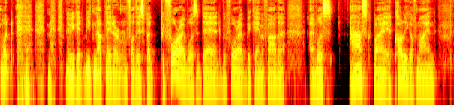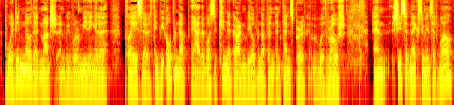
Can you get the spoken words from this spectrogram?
What maybe get beaten up later for this, but before I was a dad, before I became a father, I was asked by a colleague of mine who I didn't know that much. And we were meeting at a place, I think we opened up, yeah, there was a kindergarten we opened up in, in Penzberg with Roche. And she sat next to me and said, well,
